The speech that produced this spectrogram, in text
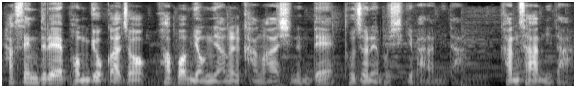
학생들의 범교과적 화법 역량을 강화하시는데 도전해 보시기 바랍니다. 감사합니다.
